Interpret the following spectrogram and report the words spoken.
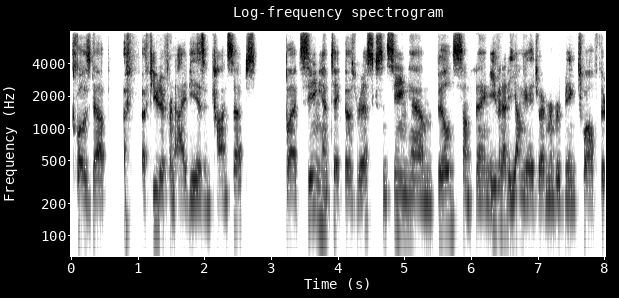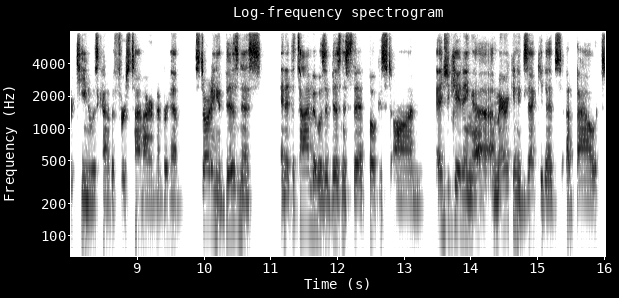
closed up a, a few different ideas and concepts. But seeing him take those risks and seeing him build something, even at a young age, I remember being 12, 13 was kind of the first time I remember him starting a business. And at the time, it was a business that focused on educating uh, American executives about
